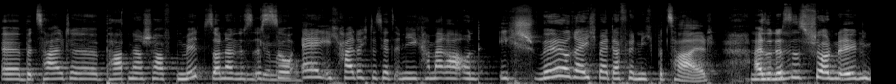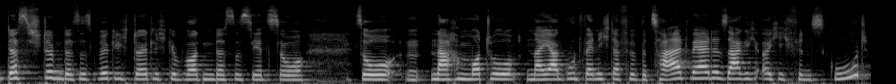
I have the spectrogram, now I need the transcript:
äh, bezahlte Partnerschaft mit, sondern es ist so, Genau. ey, ich halte euch das jetzt in die Kamera und ich schwöre, ich werde dafür nicht bezahlt. Also Mhm. das ist schon irgendwie, das stimmt, das ist wirklich deutlich geworden, dass es jetzt so so nach dem Motto, naja gut, wenn ich dafür bezahlt werde, sage ich euch, ich finde es gut,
